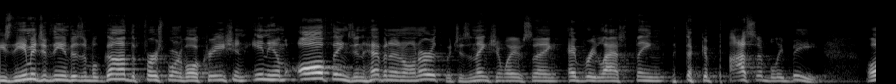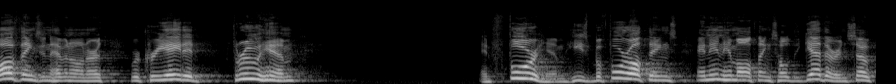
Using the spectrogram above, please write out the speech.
He's the image of the invisible God, the firstborn of all creation. In him, all things in heaven and on earth, which is an ancient way of saying every last thing that there could possibly be. All things in heaven and on earth were created through him and for him. He's before all things, and in him all things hold together. And so,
